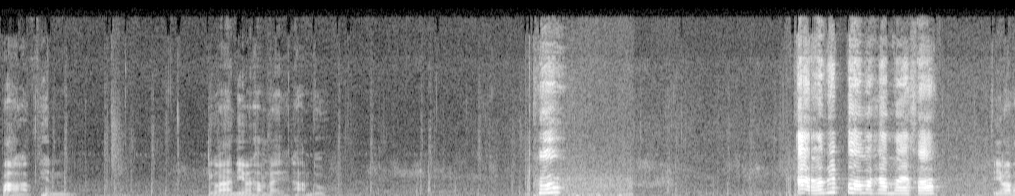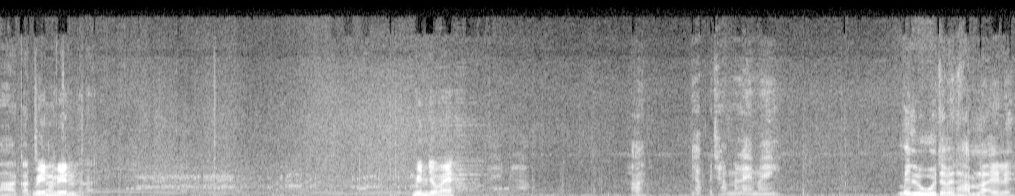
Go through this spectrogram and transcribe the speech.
เปล่าครับเห็นนึกว่านี่มาทำอะไรถามดูฮึอะแล้วพี่โปมาทำอะไรคะพี่มาพาก็วินวิน แหละวินอยู่ไหมอยากไปทำอะไรไหมไม่รู้จะไปทำอะไรเลย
